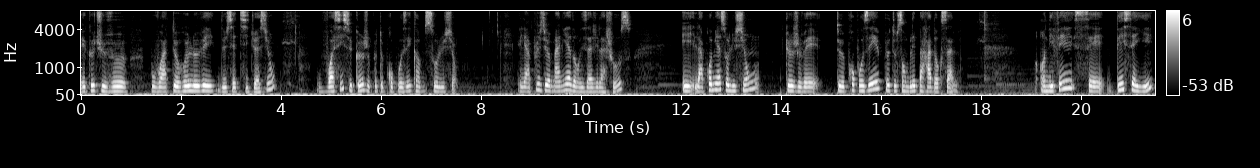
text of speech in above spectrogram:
et que tu veux pouvoir te relever de cette situation, voici ce que je peux te proposer comme solution. Il y a plusieurs manières d'envisager la chose. Et la première solution que je vais te proposer peut te sembler paradoxale. En effet, c'est d'essayer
